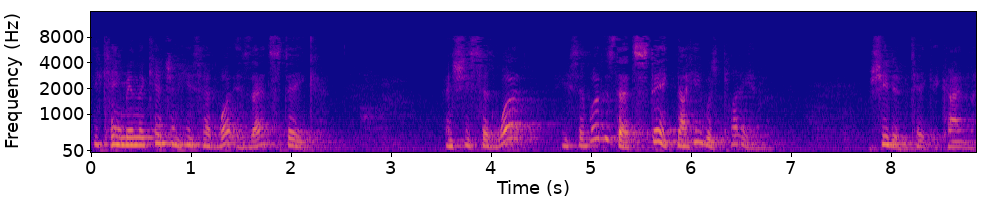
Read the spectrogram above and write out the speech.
He came in the kitchen. He said, what is that steak? And she said, what? He said, what is that stink? Now he was playing. She didn't take it kindly.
